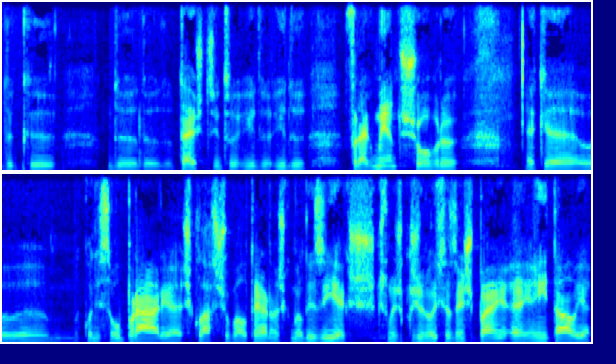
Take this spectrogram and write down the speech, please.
de, que, de, de, de textos e de, e de, fragmentos sobre a, que, a, condição operária, as classes subalternas, como ele dizia, as questões regionalistas em Espanha, em Itália,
